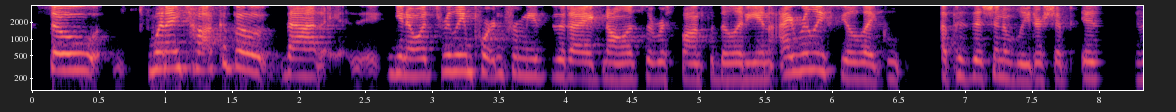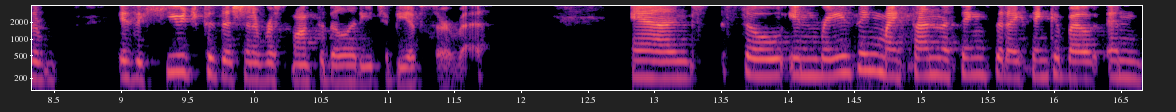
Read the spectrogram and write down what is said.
So when I talk about that, you know, it's really important for me that I acknowledge the responsibility. And I really feel like a position of leadership is a is a huge position of responsibility to be of service. And so, in raising my son, the things that I think about, and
